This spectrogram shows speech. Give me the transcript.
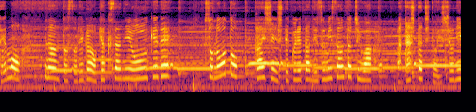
でもなんとそれがお客さんに大受けでその後改心してくれたネズミさんたちは私たちと一緒に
